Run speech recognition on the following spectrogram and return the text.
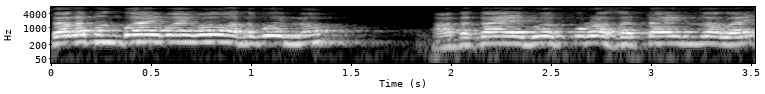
चला मग बाय बाय भावानं बहिण आता काय भरपूर असा टाइम झालाय.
